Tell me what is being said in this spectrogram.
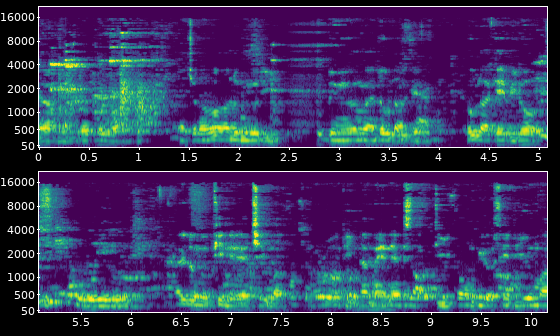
ရအောင်လုပ်ဖို့ရတယ်ကျွန်တော်တို့အဲ့လိုမျိုးဒီပင်ပန်းပန်းလုပ်လာခဲ့လုပ်လာခဲ့ပြီးတော့ဟိုအဲ့လိုမျိုးဖြစ်နေတဲ့အချိန်မှာကျွန်တော်တို့ဒီနာမည်နဲ့ဒီပုံပြီးတော့ CD မှာ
